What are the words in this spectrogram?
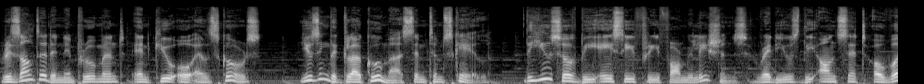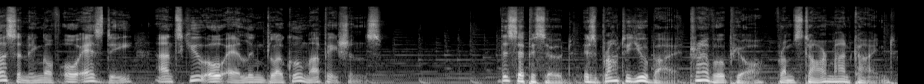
resulted in improvement in QOL scores using the glaucoma symptom scale. The use of BAC free formulations reduced the onset or worsening of OSD and QOL in glaucoma patients. This episode is brought to you by Travopure from Star Mankind.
